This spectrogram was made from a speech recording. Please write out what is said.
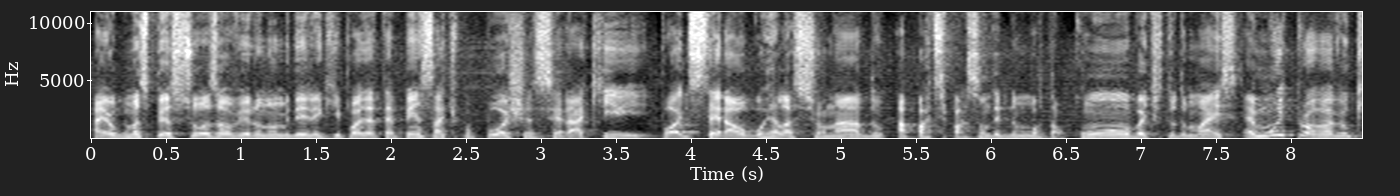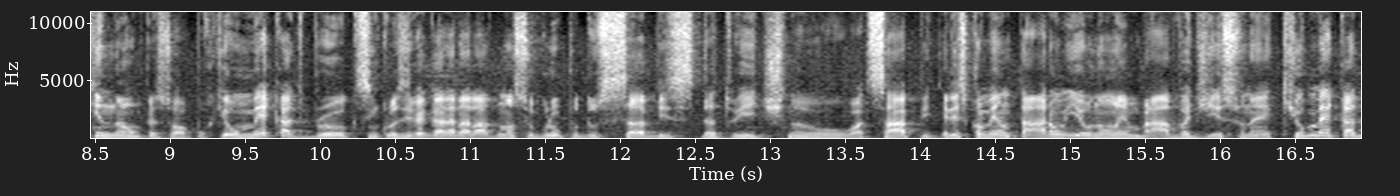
Aí algumas pessoas, ao ver o nome dele aqui, podem até pensar, tipo, poxa, será que pode ser algo relacionado à participação dele no Mortal Kombat e tudo mais? É muito provável que não, pessoal, porque o Mechad Brooks, inclusive a galera lá do nosso grupo dos subs da Twitch no WhatsApp, eles comentaram, e eu não lembrava disso, né, que o o Mechad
